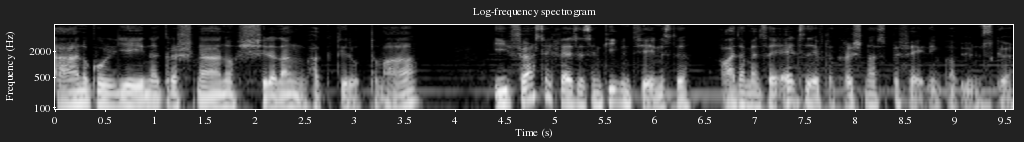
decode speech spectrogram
Anukuljena Krishnano Shilalang Bhaktiruttama. I første klasses angiven tjeneste retter man sig altid efter Krishnas befaling og ønske.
